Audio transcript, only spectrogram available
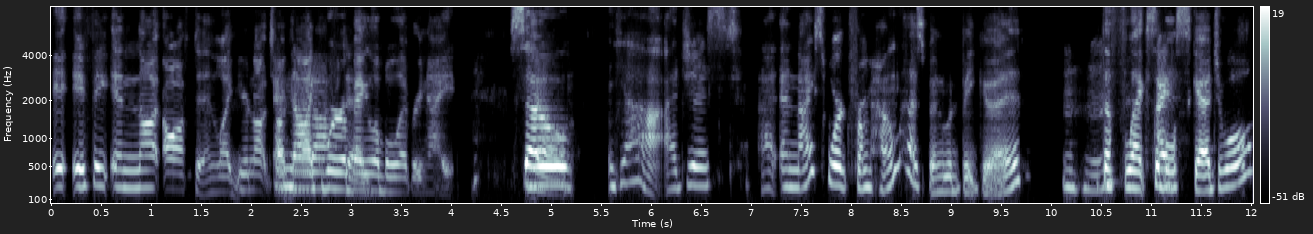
if it, and not often, like you're not talking not like we're available every night. So yeah, I just a a nice work from home husband would be good. Mhm. The flexible I- schedule.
